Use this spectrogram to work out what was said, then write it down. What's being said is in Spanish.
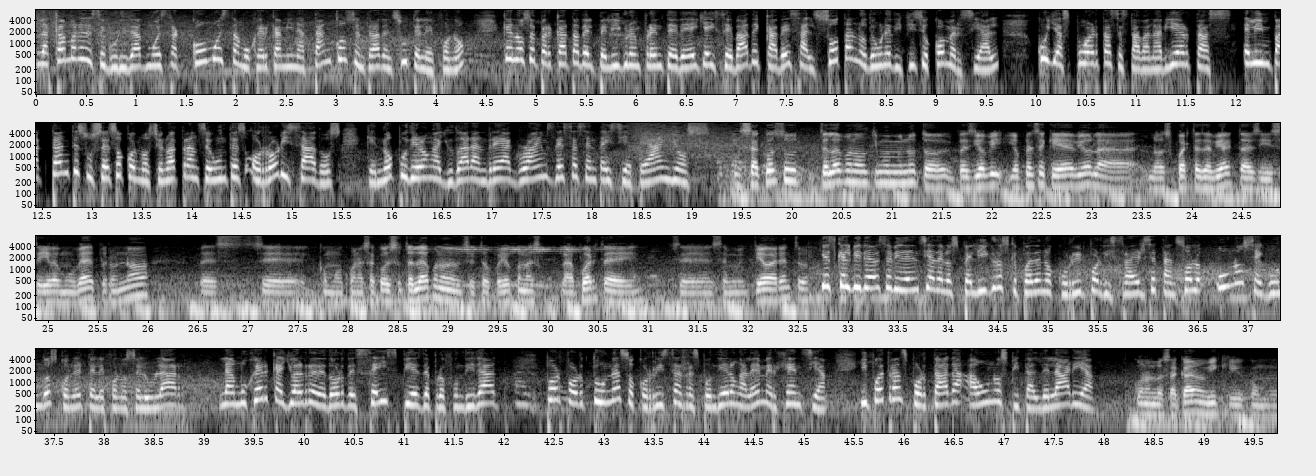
La cámara de seguridad muestra cómo esta mujer camina tan concentrada en su teléfono que no se percata del peligro enfrente de ella y se va de cabeza al sótano de un edificio comercial cuyas puertas estaban abiertas. El impactante suceso conmocionó a transeúntes horrorizados que no pudieron ayudar a Andrea Grimes de 67 años. Sacó su teléfono último minuto, pues yo, vi, yo pensé que ella vio las puertas abiertas y se iba a mover, pero no pues como cuando sacó su teléfono se tropelló con la, puerta y se, se, metió adentro. Y es que el video es evidencia de los peligros que pueden ocurrir por distraerse tan solo unos segundos con el teléfono celular. La mujer cayó alrededor de seis pies de profundidad. Por fortuna, socorristas respondieron a la emergencia y fue transportada a un hospital del área. Cuando lo sacaron vi que como,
